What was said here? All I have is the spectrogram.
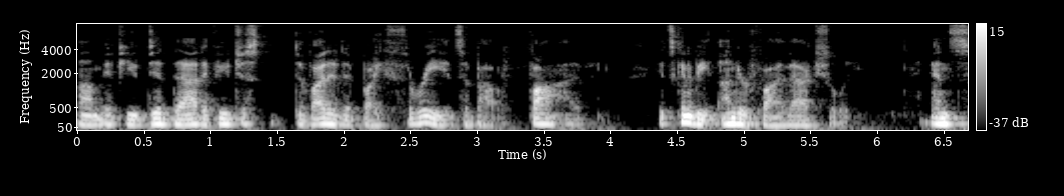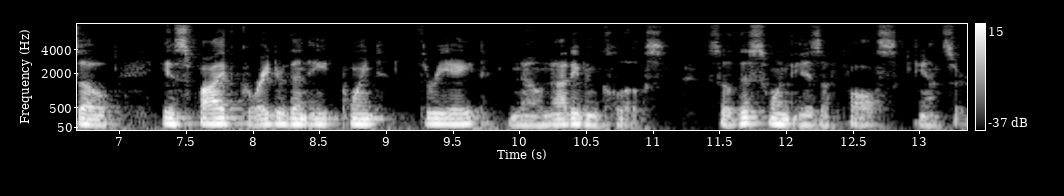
um, if you did that, if you just divided it by 3, it's about 5. It's going to be under 5, actually. And so, is 5 greater than 8.38? No, not even close. So this one is a false answer.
